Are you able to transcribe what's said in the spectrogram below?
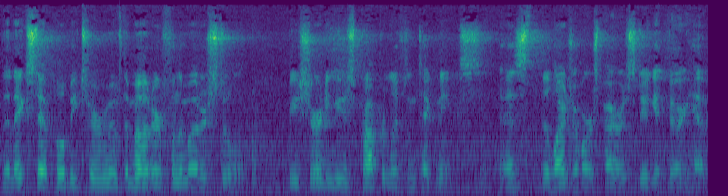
The next step will be to remove the motor from the motor stool. Be sure to use proper lifting techniques, as the larger horsepowers do get very heavy.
